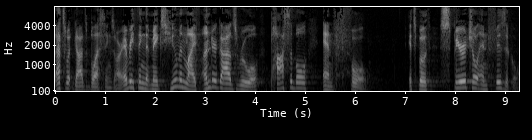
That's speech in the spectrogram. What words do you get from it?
That's what God's blessings are. Everything that makes human life under God's rule possible and full. It's both spiritual and physical.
